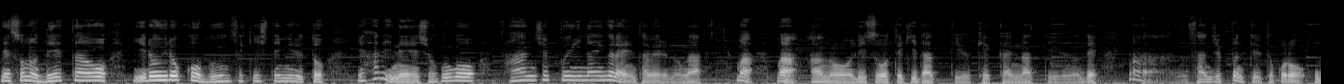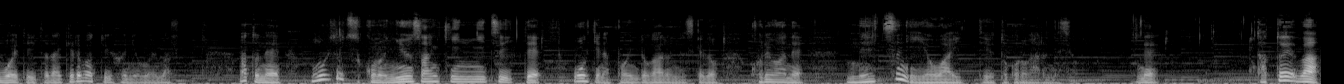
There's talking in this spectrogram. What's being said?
でそのデータをいろいろこう分析してみるとやはりね食後30分以内ぐらいに食べるのがまあまああの理想的だっていう結果になっているのでまあ30分っていうところを覚えていただければというふうに思います。あとねもう一つこの乳酸菌について大きなポイントがあるんですけどこれはね熱に弱いっていうところがあるんですよ。で例えば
